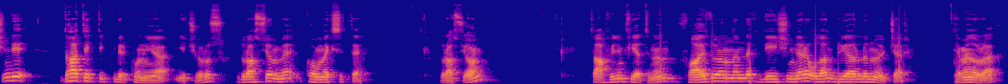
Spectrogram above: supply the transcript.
Şimdi daha teknik bir konuya geçiyoruz. Durasyon ve konveksite. Durasyon, tahvilin fiyatının faiz oranlarındaki değişimlere olan duyarlılığını ölçer. Temel olarak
